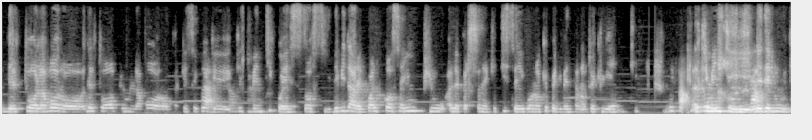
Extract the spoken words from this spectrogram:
del tuo lavoro, del tuo hobby un lavoro, perché se vuoi certo. che, che, diventi questo, sì, devi dare qualcosa in più alle persone che ti seguono, che poi diventano tuoi clienti, Infatti, altrimenti le deludi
